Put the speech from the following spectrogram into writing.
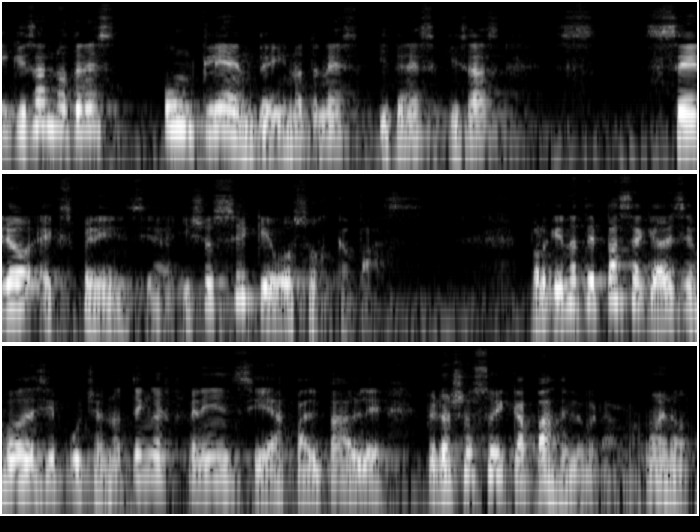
Y quizás no tenés un cliente y no tenés, y tenés quizás cero experiencia. Y yo sé que vos sos capaz. Porque no te pasa que a veces vos decís, pucha, no tengo experiencia palpable, pero yo soy capaz de lograrlo. Bueno,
